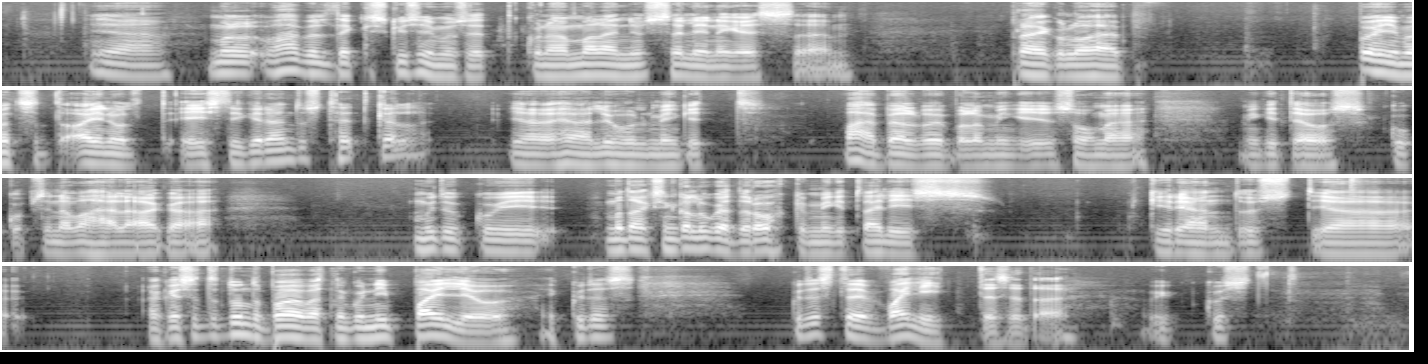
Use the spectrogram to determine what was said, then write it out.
jaa, mul vahepeal tekkis küsimus, et kuna ma olen just selline, kes äh, praegu loeb põhimõtteliselt ainult eesti kirjandust hetkel ja heal juhul mingit, vahepeal võib-olla mingi Soome mingi teos kukub sinna vahele, aga muidu, kui ma tahaksin ka lugeda rohkem mingit väliskirjandust ja aga seda tundub olevat nagu nii palju, et kuidas, kuidas te valite seda või kust,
